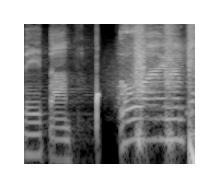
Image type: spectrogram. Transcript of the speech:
body bomb. Oh, I'm a.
